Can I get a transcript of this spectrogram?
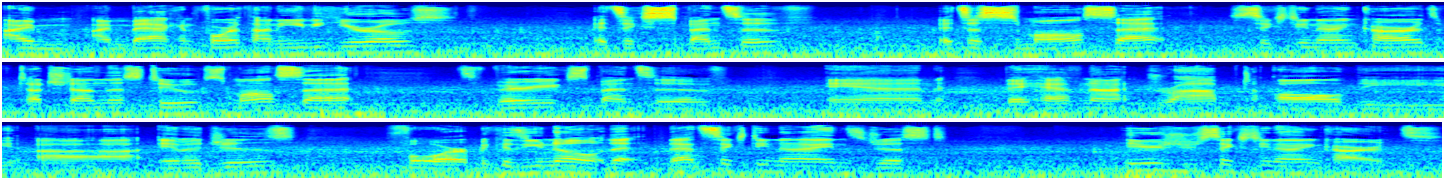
I'm I'm back and forth on Eevee Heroes. It's expensive. It's a small set, 69 cards. I've touched on this too. Small set. It's very expensive, and they have not dropped all the uh, images for because you know that that 69's just here's your 69 cards.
